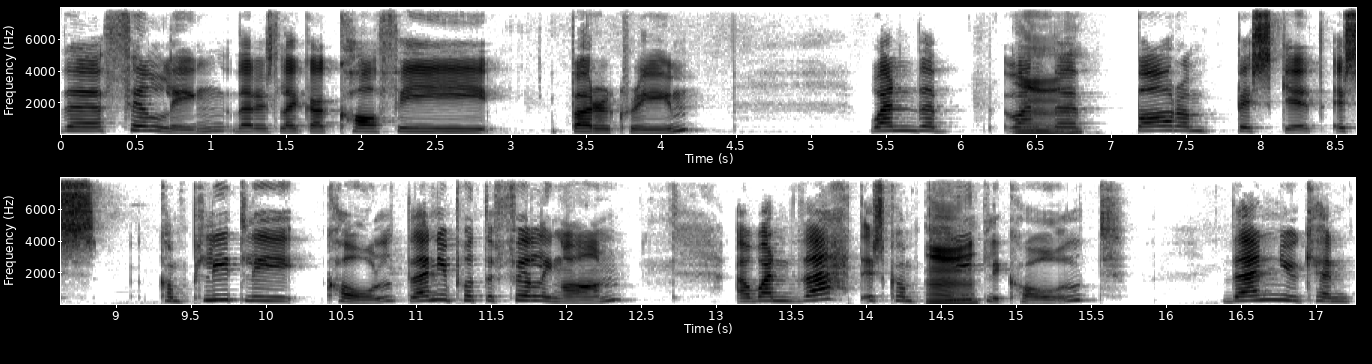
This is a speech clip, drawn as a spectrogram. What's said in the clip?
the filling that is like a coffee buttercream. When the when the Mm. bottom biscuit is completely cold, then you put the filling on. And when that is completely Mm. cold, then you can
